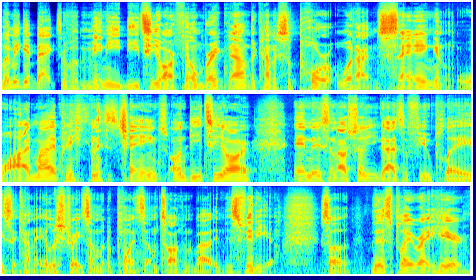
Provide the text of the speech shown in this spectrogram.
Let me get back to a mini DTR film breakdown to kind of support what I'm saying and why my opinion has changed on DTR in this. And I'll show you guys a few plays to kind of illustrate some of the points that I'm talking about in this video. So this play right here,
